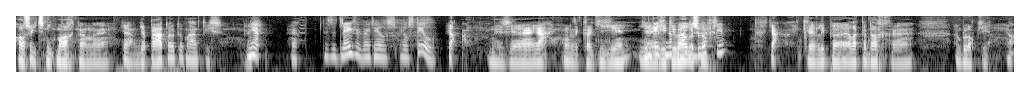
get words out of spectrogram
als iets niet mag, dan uh, ja, je praat automatisch. Dus, Ja. ja. Dus het leven werd heel, heel stil. Dus uh, ja, ik had je, je, je deed je ritueel blokje? Ik uh, liep elke dag een blokje. Ja.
